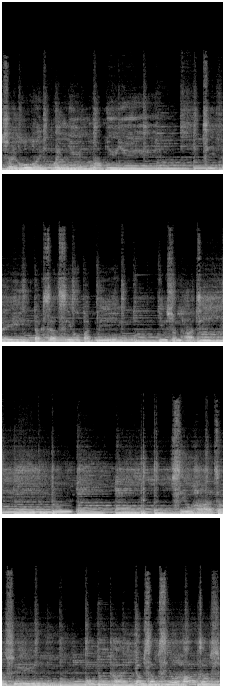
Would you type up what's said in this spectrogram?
谁会永远获如愿？是非得失少不免，要顺下自然。笑下就算，无用太忧心，笑下就算，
